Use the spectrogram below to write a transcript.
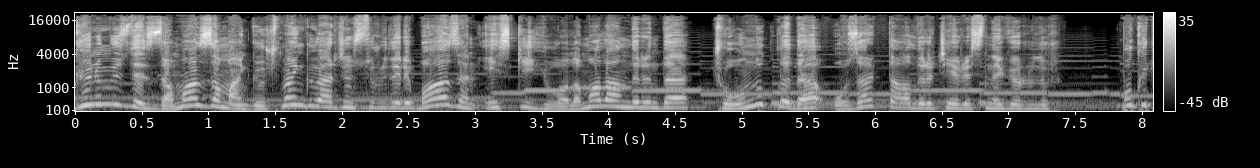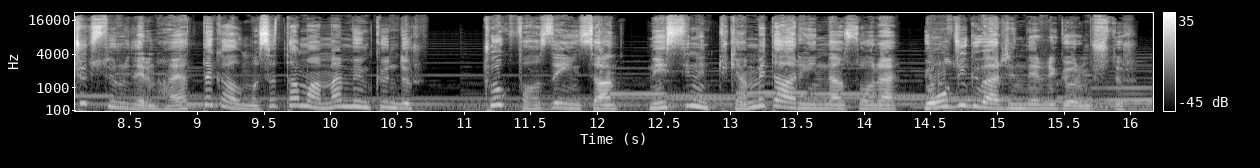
Günümüzde zaman zaman göçmen güvercin sürüleri bazen eski yuvalama alanlarında, çoğunlukla da Ozark Dağları çevresinde görülür. Bu küçük sürülerin hayatta kalması tamamen mümkündür. Çok fazla insan neslinin tükenme tarihinden sonra yolcu güvercinlerini görmüştür.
